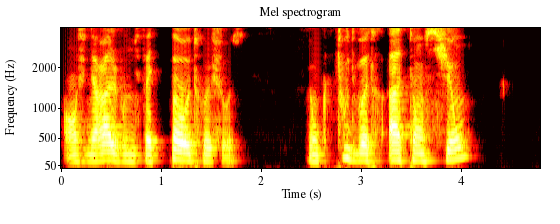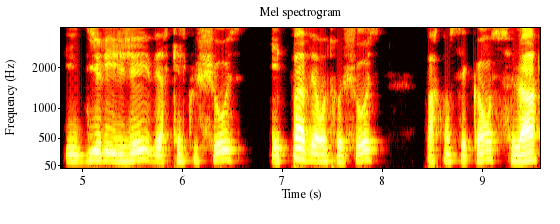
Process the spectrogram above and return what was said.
en général, vous ne faites pas autre chose. Donc toute votre attention est dirigée vers quelque chose et pas vers autre chose. Par conséquent, cela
